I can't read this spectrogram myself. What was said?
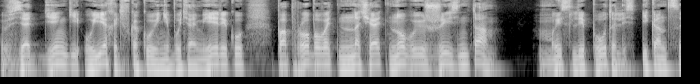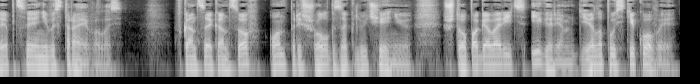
Взять деньги, уехать в какую-нибудь Америку, попробовать начать новую жизнь там. Мысли путались, и концепция не выстраивалась. В конце концов, он пришел к заключению, что поговорить с Игорем – дело пустяковое.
